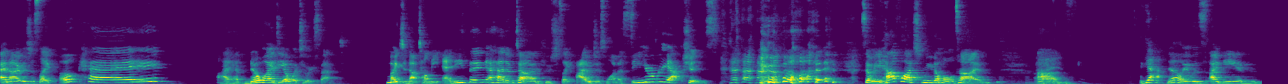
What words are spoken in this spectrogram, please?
and I was just like, okay. I have no idea what to expect. Mike did not tell me anything ahead of time. He was just like, I just want to see your reactions. so he half watched me the whole time. Um, yeah, no, it was, I mean,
